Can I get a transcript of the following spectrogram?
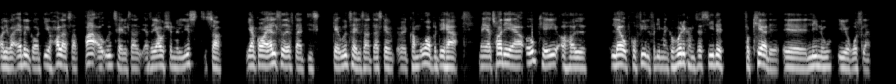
Oliver Abelgaard, de holder sig fra at udtale sig. Altså, jeg er jo journalist, så jeg går altid efter, at de skal udtale sig, der skal øh, komme ord på det her. Men jeg tror, det er okay at holde lav profil, fordi man kan hurtigt komme til at sige det forkerte øh, lige nu i Rusland.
